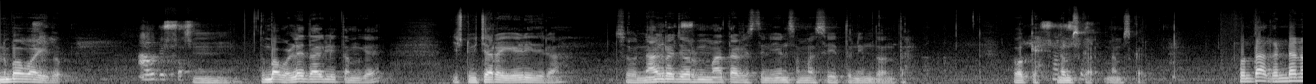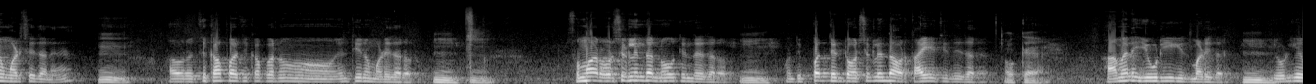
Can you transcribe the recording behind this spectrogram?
ಅನುಭವ ಇದು. ಹೌದು ಸರ್. ಹ್ಞೂ ತುಂಬ ಒಳ್ಳೇದಾಗಲಿ ತಮಗೆ. ಇಷ್ಟು ವಿಚಾರ ಹೇಳಿದ್ದೀರಾ ಸೊ ನಾಗರಾಜ್ ಅವ್ರನ್ನ ಮಾತಾಡಿಸ್ತೀನಿ. ಏನು ಸಮಸ್ಯೆ ಇತ್ತು ನಿಮ್ಮದು ಅಂತ. ಓಕೆ ನಮಸ್ಕಾರ ನಮಸ್ಕಾರ. ಸ್ವಂತ ಗಂಡನೂ ಮಾಡಿಸಿದ್ದಾನೆ. ಹ್ಞೂ ಅವರು ಚಿಕ್ಕಪ್ಪ ಚಿಕ್ಕಪ್ಪನೂ ಹೆಂಡ್ತಿನೂ ಮಾಡಿದ್ದಾರೆ ಅವರು. ಹ್ಞೂ ಹ್ಞೂ ಸುಮಾರು ವರ್ಷಗಳಿಂದ ನೋವು ತಿಂದಿದ್ದಾರೆ ಅವರು. ಹ್ಞೂ ಒಂದು ಇಪ್ಪತ್ತೆಂಟು ವರ್ಷಗಳಿಂದ ಅವ್ರ ತಾಯಿ ತಿಂದಿದ್ದಾರೆ. ಓಕೆ ಆಮೇಲೆ ಈ ಹುಡುಗಿಗೆ ಇದು ಮಾಡಿದ್ದಾರೆ. ಹ್ಞೂ ಈ ಹುಡುಗಿ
